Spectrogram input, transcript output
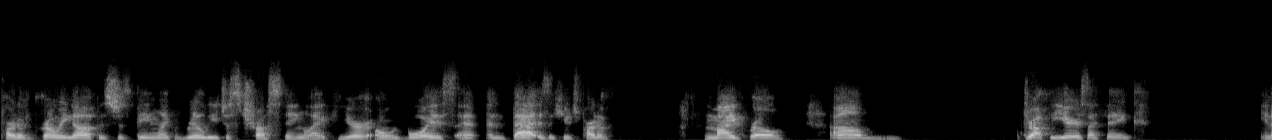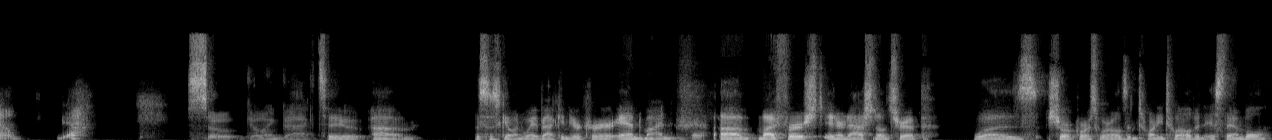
part of growing up is just being like really just trusting like your own voice and, and that is a huge part of my growth um, throughout the years, I think. You know, yeah. So going back to um, this is going way back in your career and mine. Yeah. Uh, my first international trip was Short Course Worlds in 2012 in Istanbul,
